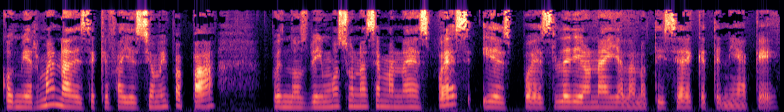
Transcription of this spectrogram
con mi hermana desde que falleció mi papá. Pues nos vimos una semana después y después le dieron a ella la noticia de que tenía que,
